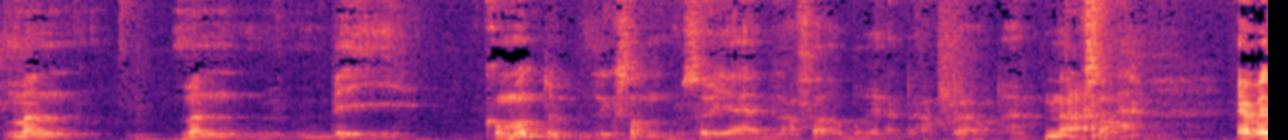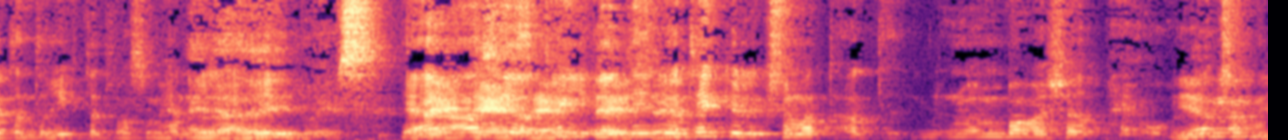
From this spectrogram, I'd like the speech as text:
Men, men vi kommer inte liksom så jävla förberedda på det. Nej. Liksom. Jag vet inte riktigt vad som hände. Är det hybris? Ja, Det- alltså det jag, tänker, det jag, jag tänker liksom att, att man bara kör på. Ja, liksom. men-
